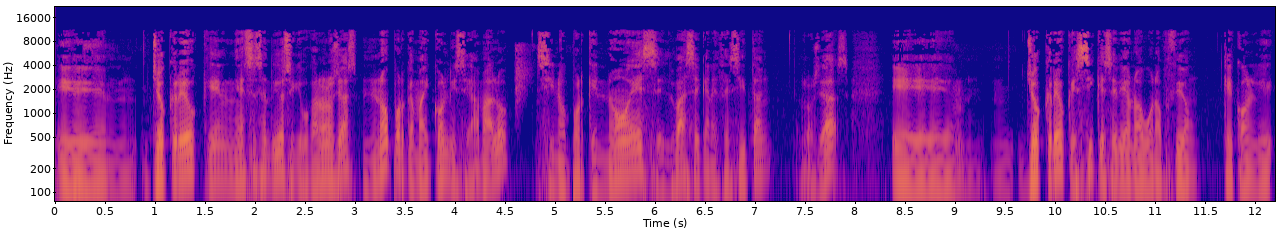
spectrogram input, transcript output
Eh, yo creo que en ese sentido se equivocaron los Jazz, no porque Mike Conley sea malo, sino porque no es el base que necesitan los Jazz. Eh, yo creo que sí que sería una buena opción que Conley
